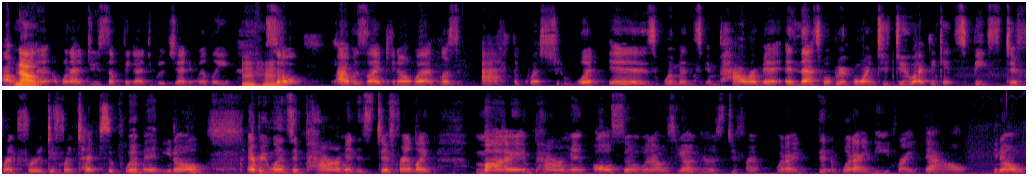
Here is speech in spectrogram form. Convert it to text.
I No. wanna, when I do something, I do it genuinely. Mhm. So I was like, you know what? Let's ask the question, what is women's empowerment? And that's what we're going to do. I think it speaks different for different types of women, you know? Everyone's empowerment is different. Like my empowerment also when I was younger is different what I than what I need right now, you know?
